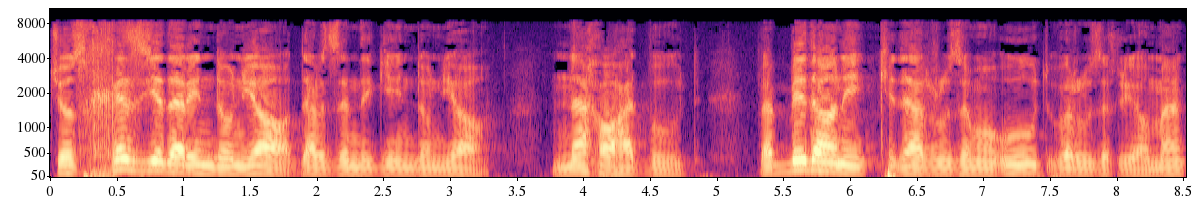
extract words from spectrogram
جز خزی در این دنیا در زندگی این دنیا نخواهد بود. و بدانید که در روز موعود و روز قیامت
